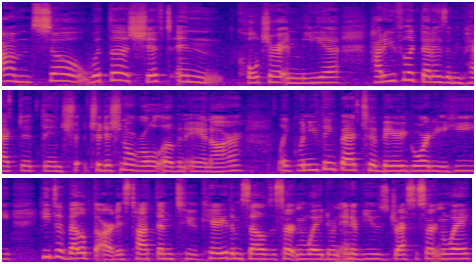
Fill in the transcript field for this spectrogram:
Um, so, with the shift in culture and media, how do you feel like that has impacted the tr- traditional role of an A&R? Like when you think back to Berry Gordy, he he developed the artists, taught them to carry themselves a certain way during interviews, dress a certain way,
